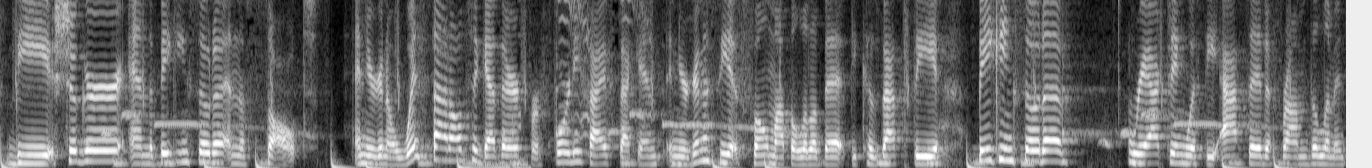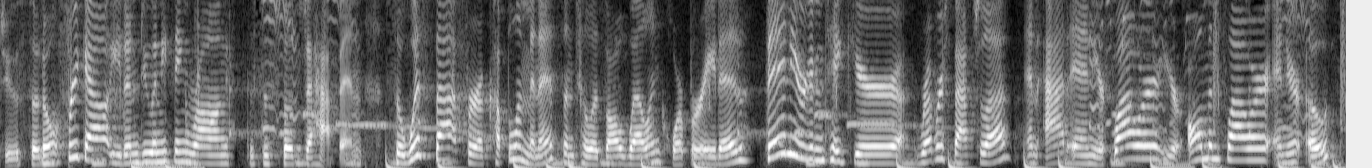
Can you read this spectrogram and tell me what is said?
the sugar and the baking soda and the salt and you're gonna whisk that all together for 45 seconds and you're gonna see it foam up a little bit because that's the baking soda reacting with the acid from the lemon juice. So don't freak out, you didn't do anything wrong. This is supposed to happen. So whisk that for a couple of minutes until it's all well incorporated. Then you're gonna take your rubber spatula and add in your flour, your almond flour, and your oats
